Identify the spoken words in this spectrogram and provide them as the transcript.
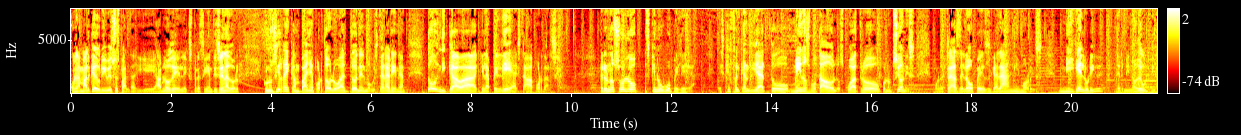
con la marca de Uribe en su espalda, y hablo del expresidente y senador, con un cierre de campaña por todo lo alto en el Movistar Arena, todo indicaba que la pelea estaba por darse. Pero no solo es que no hubo pelea, es que fue el candidato menos votado de los cuatro con opciones, por detrás de López, Galán y Morris. Miguel Uribe terminó de último.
